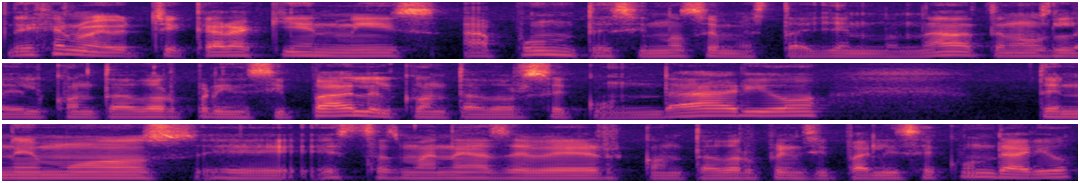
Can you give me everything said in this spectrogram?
déjenme checar aquí en mis apuntes si no se me está yendo nada. Tenemos el contador principal, el contador secundario. Tenemos eh, estas maneras de ver contador principal y secundario.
